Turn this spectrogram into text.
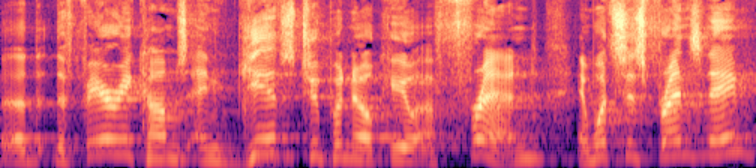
uh, the, the, fairy comes and gives to Pinocchio a friend. And what's his friend's name?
